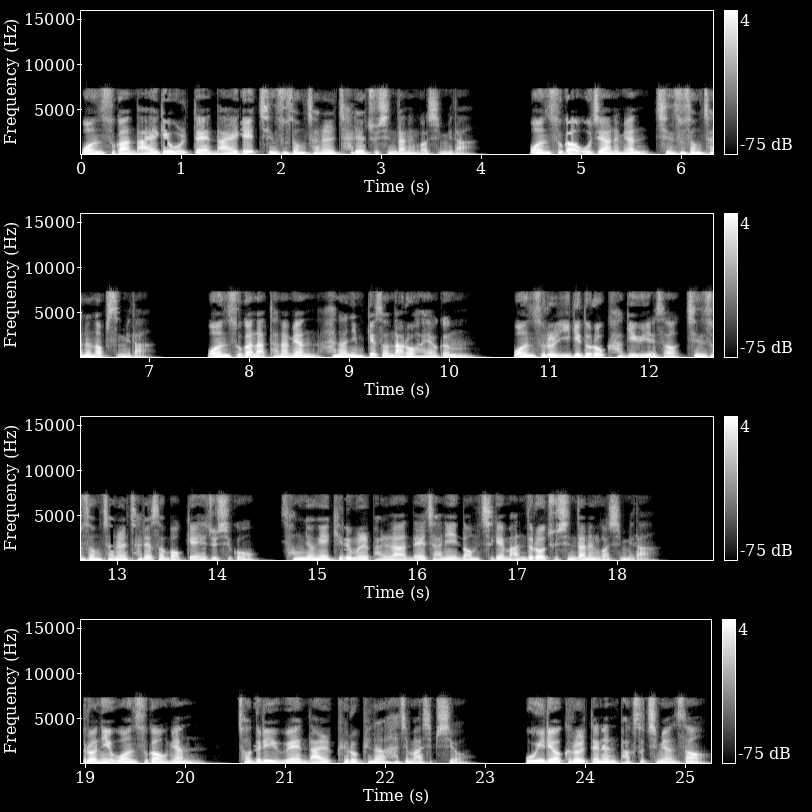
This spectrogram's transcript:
원수가 나에게 올 때 나에게 진수성찬을 차려주신다는 것입니다. 원수가 오지 않으면 진수성찬은 없습니다. 원수가 나타나면 하나님께서 나로 하여금 원수를 이기도록 하기 위해서 진수성찬을 차려서 먹게 해주시고 성령의 기름을 발라 내 잔이 넘치게 만들어 주신다는 것입니다. 그러니 원수가 오면 저들이 왜 날 괴롭히나 하지 마십시오. 오히려 그럴 때는 박수치면서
